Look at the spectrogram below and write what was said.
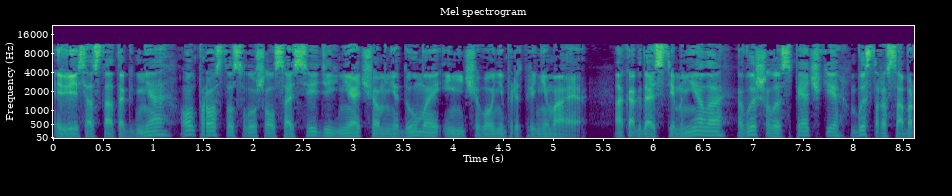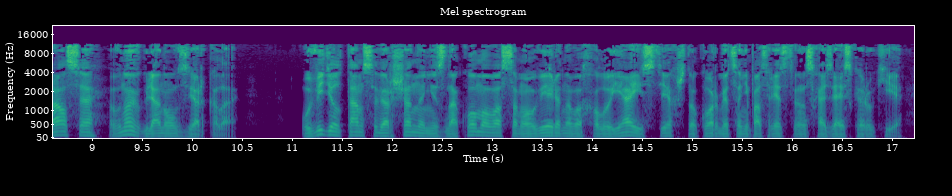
Весь остаток дня он просто слушал соседей, ни о чем не думая и ничего не предпринимая. А когда стемнело, вышел из спячки, быстро собрался, вновь глянул в зеркало. Увидел там совершенно незнакомого, самоуверенного халуя из тех, что кормятся непосредственно с хозяйской руки —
